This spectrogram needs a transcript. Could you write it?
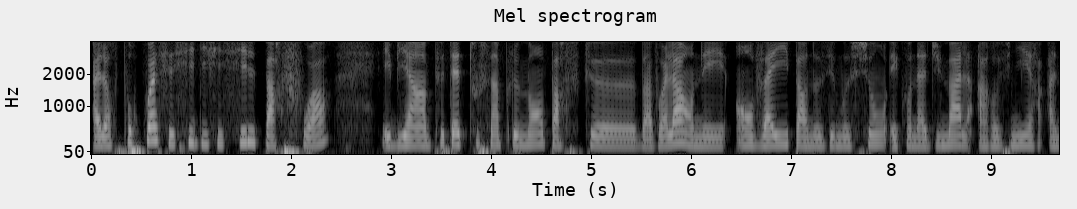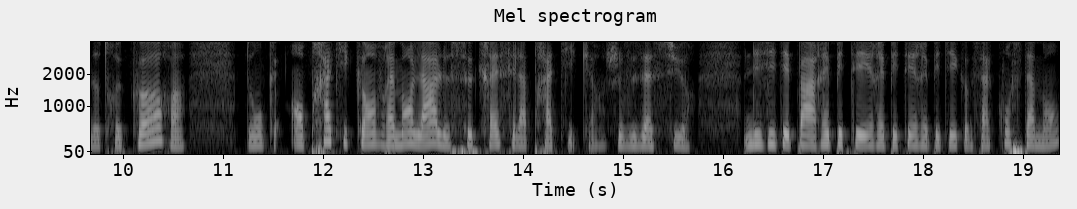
Alors pourquoi c'est si difficile parfois? Eh bien peut-être tout simplement parce que bah voilà, on est envahi par nos émotions et qu'on a du mal à revenir à notre corps. Donc en pratiquant vraiment là, le secret c'est la pratique, hein, je vous assure. N'hésitez pas à répéter, répéter, répéter comme ça constamment.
